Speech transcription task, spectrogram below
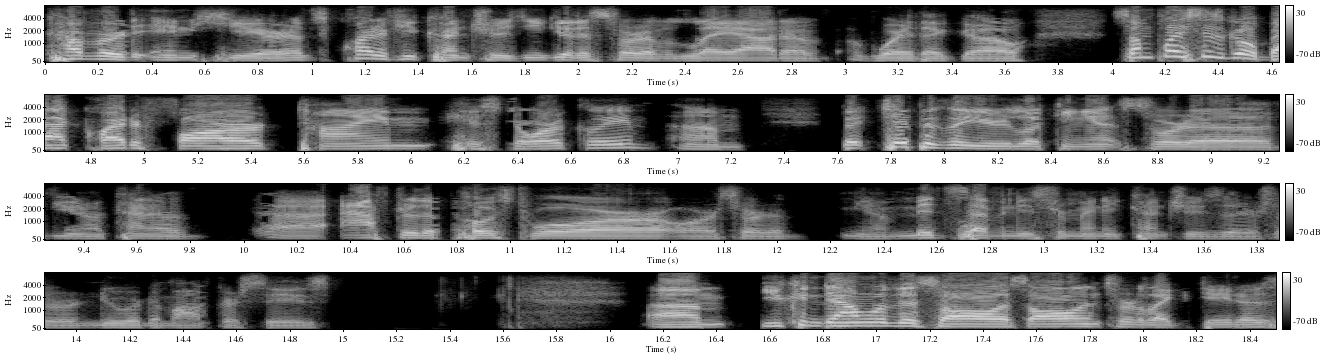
covered in here. It's quite a few countries. And you get a sort of layout of, of where they go. Some places go back quite a far time historically, um, but typically you're looking at sort of, you know, kind of uh, after the post-war or sort of, you know, mid 70s for many countries that are sort of newer democracies. Um, you can download this all. It's all in sort of like data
